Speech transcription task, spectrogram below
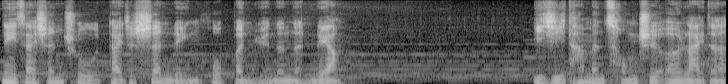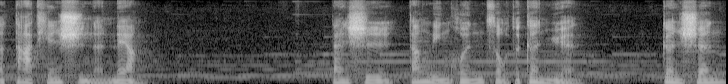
内在深处带着圣灵或本源的能量，以及他们从之而来的大天使能量。但是，当灵魂走得更远、更深，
